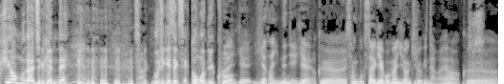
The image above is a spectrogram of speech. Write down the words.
퀴어 문화재겠네. 무지개색 색동옷 입고. 아, 이게, 이게 다 있는 얘기예요. 그, 삼국사기에 보면 이런 기록이 나와요. 그, 무슨?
